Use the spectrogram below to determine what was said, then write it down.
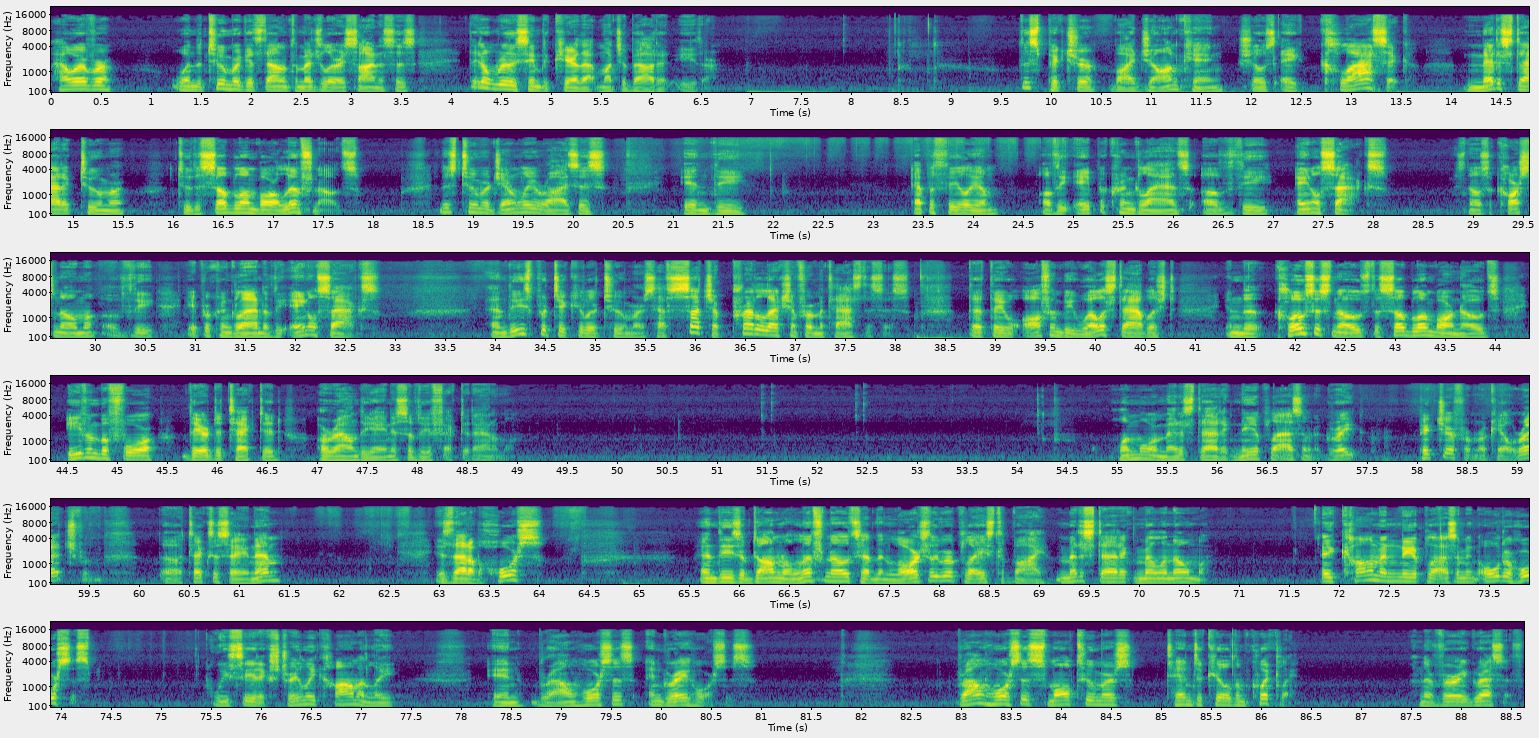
However, when the tumor gets down into medullary sinuses, they don't really seem to care that much about it either. This picture by John King shows a classic metastatic tumor to the sublumbar lymph nodes. This tumor generally arises in the epithelium of the apocrine glands of the anal sacs. It's known as a carcinoma of the apocrine gland of the anal sacs. And these particular tumors have such a predilection for metastasis that they will often be well established in the closest nodes, the sublumbar nodes, even before they're detected around the anus of the affected animal. One more metastatic neoplasm, and a great picture from Raquel Rech from uh, Texas A&M, is that of a horse. And these abdominal lymph nodes have been largely replaced by metastatic melanoma. a common neoplasm in older horses. We see it extremely commonly in brown horses and gray horses. Brown horses, small tumors tend to kill them quickly, and they're very aggressive.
